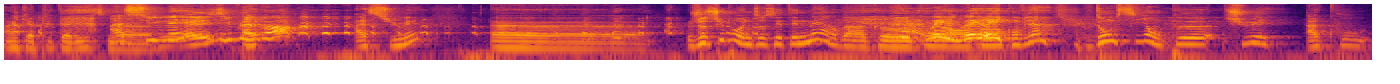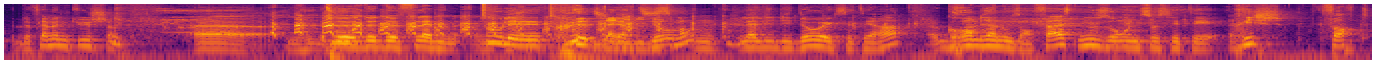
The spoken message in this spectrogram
un capitalisme euh, Assumé, visiblement. assumé. Euh, je suis pour une société de merde, hein, qu'on qu'on Oui, oui, qu'on en oui. convienne. Donc si on peut tuer à coups de flamencuche euh, de, de, de flemme. tous les tous les La libido. Mm. la libido, etc. Grand bien nous en fasse. Nous aurons une société riche, forte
